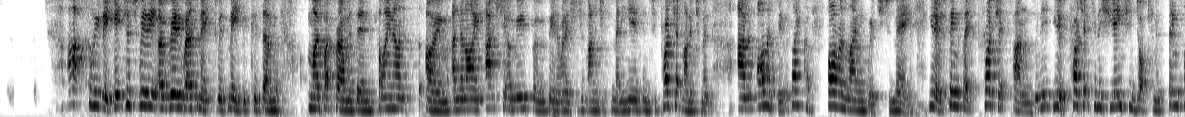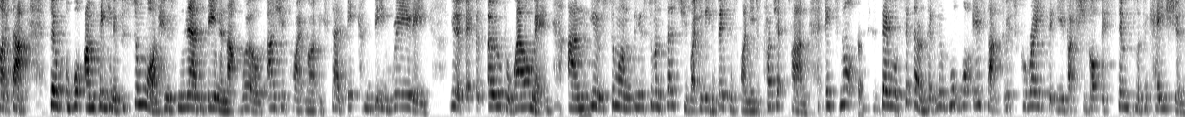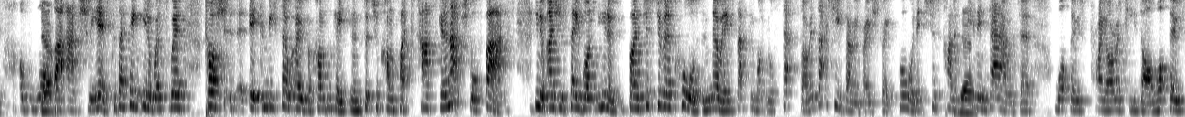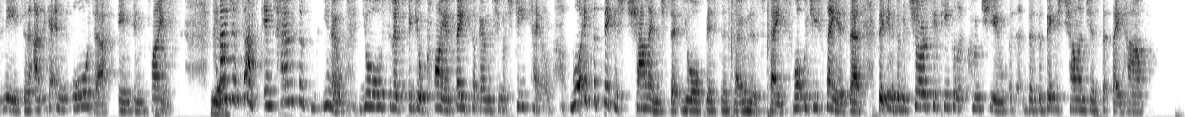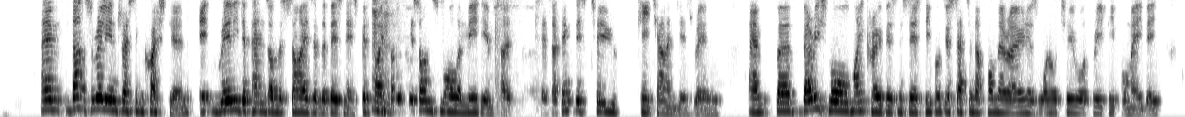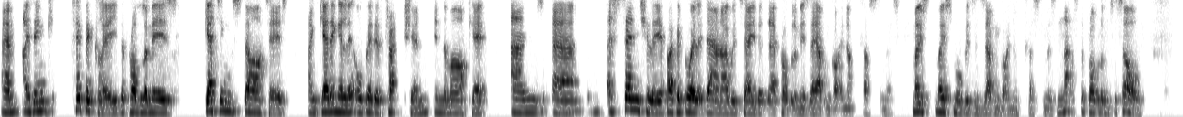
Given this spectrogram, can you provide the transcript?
Absolutely, it just really, it really resonates with me because um, my background was in finance um, and then i actually i moved from being a relationship manager for many years into project management. And honestly it was like a foreign language to me. You know things like project plans and you know project initiation documents things like that. So what i'm thinking of for someone who's never been in that world as you quite rightly said it can be really you know eh, eh, overwhelming. And mm. you know someone you know, someone says to you right you need a business plan you need a project plan. It's not they will sit there and think what, what is that? So it's great that you've actually got this simplification of what yeah. that actually is because i think you know we're, we're gosh it can be so overcomplicated and such a complex task. And in actual fact you know as you say one you know by just doing a course and knowing exactly what your steps are it's actually very very straightforward. It's just kind of yeah. pinning down to what those priorities are what those needs and, and getting order in, in place. Can yeah. I just ask, in terms of you know your sort of your client base, not going into too much detail, what is the biggest challenge that your business owners face? What would you say is the, the you know the majority of people that come to you, the, the biggest challenges that they have? Um, that's a really interesting question. It really depends on the size of the business. But if mm-hmm. I focus on small and medium sized businesses, I think there's two key challenges really. Um, for very small micro businesses, people just setting up on their own as one or two or three people, maybe. Um, I think typically the problem is getting started and getting a little bit of traction in the market. And uh, essentially, if I could boil it down, I would say that their problem is they haven't got enough customers. Most most small businesses haven't got enough customers, and that's the problem to solve.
